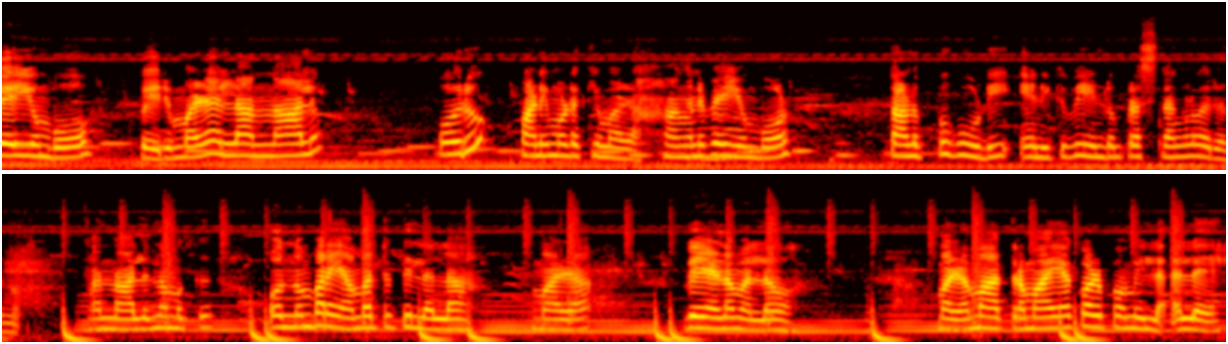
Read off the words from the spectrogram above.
പെയ്യുമ്പോൾ പെരുമഴ അല്ല എന്നാലും ഒരു പണിമുടക്കി മഴ. അങ്ങനെ പെയ്യുമ്പോൾ തണുപ്പ് കൂടി എനിക്ക് വീണ്ടും പ്രശ്നങ്ങൾ വരുന്നു. എന്നാലും നമുക്ക് ഒന്നും പറയാൻ പറ്റത്തില്ലല്ലോ. മഴ വേണമല്ലോ. മഴ മാത്രമായ കുഴപ്പമില്ല അല്ലേ?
